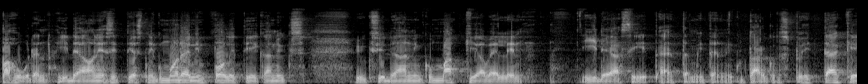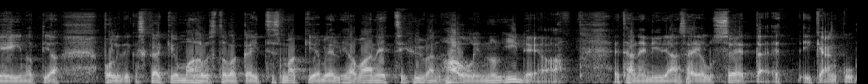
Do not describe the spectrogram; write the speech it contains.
pahuuden idea on. Ja sitten tietysti niin kuin modernin politiikan yksi, yksi idea on niin kuin Machiavellin idea siitä, että miten niin kuin tarkoitus pyhittää keinot ja politiikassa kaikki on mahdollista, vaikka itse asiassa Machiavellihan vaan etsi hyvän hallinnon ideaa. Että hänen ideansa ei ollut se, että, että ikään kuin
